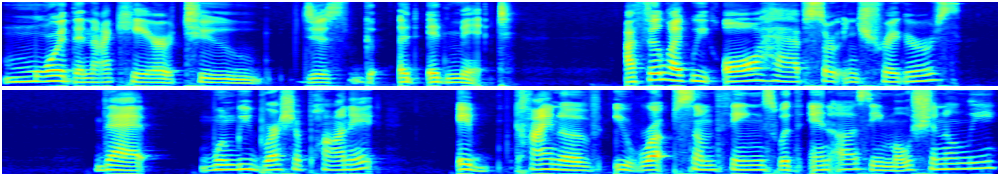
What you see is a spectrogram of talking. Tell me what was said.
more than I care to just admit. I feel like we all have certain triggers that when we brush upon it, it kind of erupts some things within us emotionally.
